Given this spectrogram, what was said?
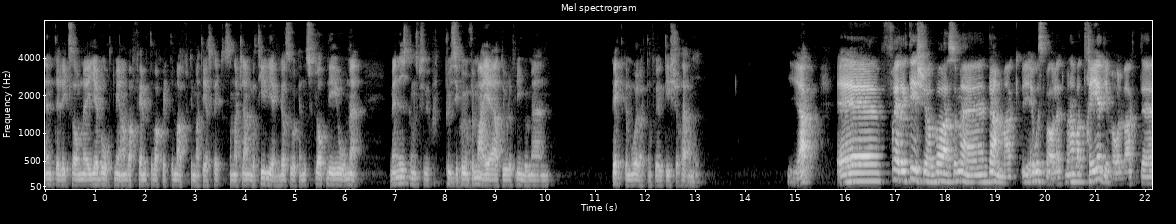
inte liksom eh, ge bort mer än var femte, var sjätte match till Mattias Pettersson när Klang var tillgänglig och så kan det såklart bli i år med. Men utgångsposition för mig är att Olof Lindbom är en bättre målvakt än Fredrik Dischow här nu. Ja. Eh, Fredrik Dischow var alltså med Danmark i OS-kvalet men han var tredje målvakt eh,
